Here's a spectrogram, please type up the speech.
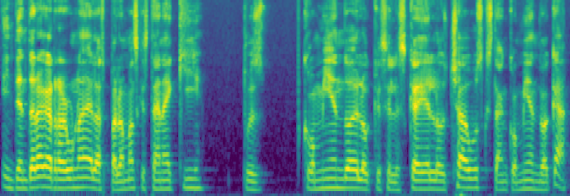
Intentar agarrar una de las palomas que están aquí, pues comiendo de lo que se les cae a los chavos que están comiendo acá.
